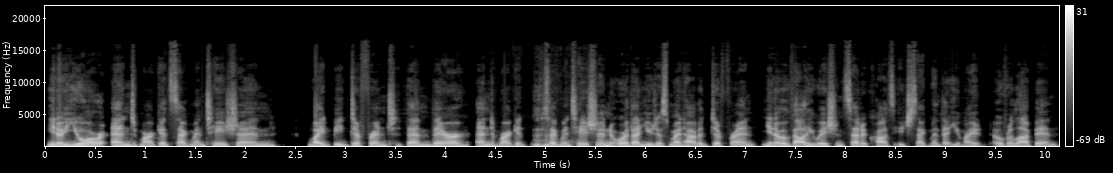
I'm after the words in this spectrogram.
you know, your end market segmentation might be different than their end market mm-hmm. segmentation, or that you just might have a different, you know, evaluation set across each segment that you might overlap in.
